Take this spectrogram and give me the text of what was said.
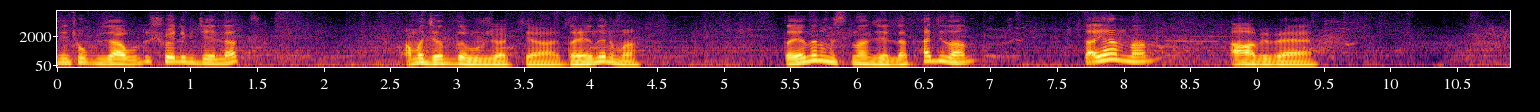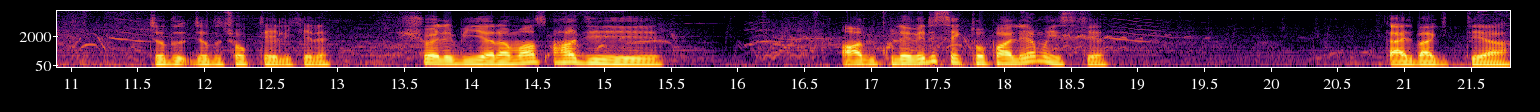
Yine çok güzel vurdu. Şöyle bir cellat. Ama cadı da vuracak ya. Dayanır mı? Dayanır mısın lan cellat? Hadi lan. Dayan lan. Abi be. Cadı, cadı çok tehlikeli. Şöyle bir yaramaz. Hadi. Abi kule verirsek toparlayamayız ki. Galiba gitti ya.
